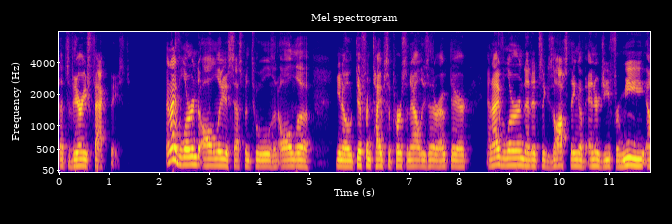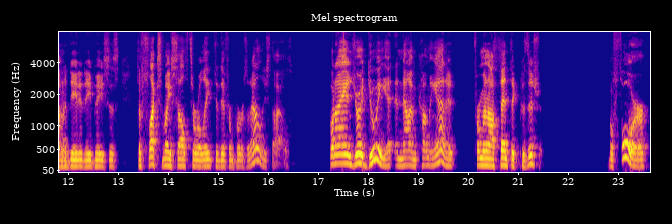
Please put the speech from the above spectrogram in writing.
that's very fact based. And I've learned all the assessment tools and all the, you know, different types of personalities that are out there. And I've learned that it's exhausting of energy for me on a day to day basis to flex myself to relate to different personality styles. But I enjoy doing it. And now I'm coming at it from an authentic position. Before,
